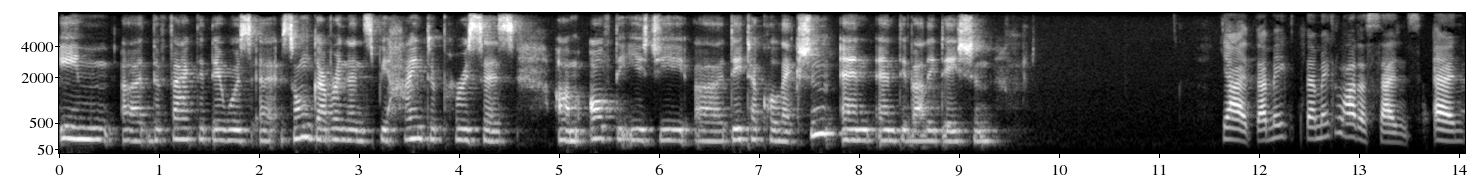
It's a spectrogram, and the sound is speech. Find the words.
in uh, the fact that there was uh, some governance behind the process um, of the ESG uh, data collection and, and the validation. Yeah, that make that make a lot of sense. And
